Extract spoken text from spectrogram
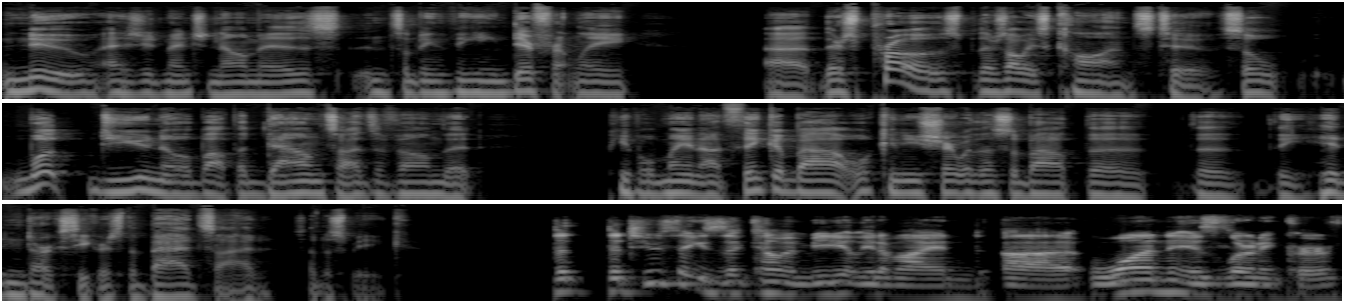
new, as you'd mentioned, Elm is, and something thinking differently, uh, there's pros, but there's always cons too. So, what do you know about the downsides of Elm that people may not think about? What can you share with us about the the the hidden dark secrets, the bad side, so to speak? The the two things that come immediately to mind, uh, one is learning curve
